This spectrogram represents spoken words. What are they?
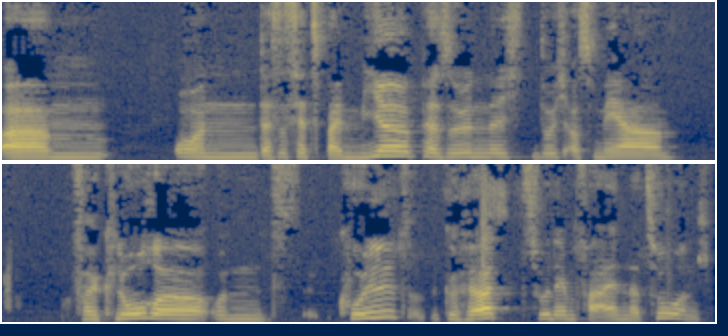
Ähm, und das ist jetzt bei mir persönlich durchaus mehr Folklore und Kult, gehört zu dem Verein dazu und ich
